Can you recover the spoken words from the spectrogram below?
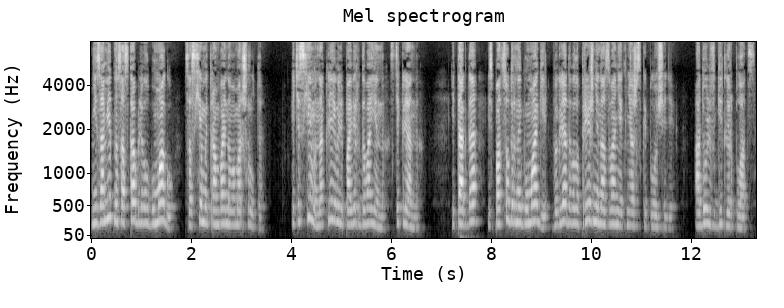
незаметно соскабливал бумагу со схемой трамвайного маршрута. Эти схемы наклеивали поверх довоенных, стеклянных, и тогда из-под содранной бумаги выглядывало прежнее название княжеской площади – Адольф Гитлер-Плац.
